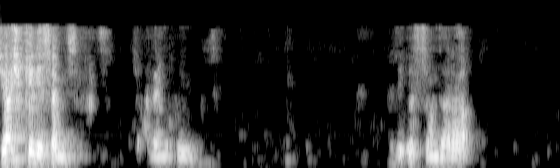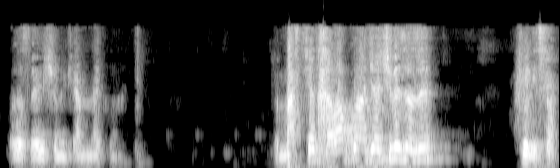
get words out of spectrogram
جاش کلیسا میساخت آدم خوبی بود استاندارا خدا سایشون کم نکنه. مسجد خراب کنه جا چی بسازه؟ کلیسا.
